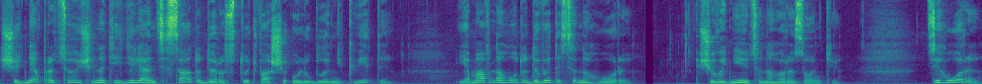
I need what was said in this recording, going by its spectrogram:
Щодня, працюючи на тій ділянці саду, де ростуть ваші улюблені квіти, я мав нагоду дивитися на гори, що видніються на горизонті. Ці гори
